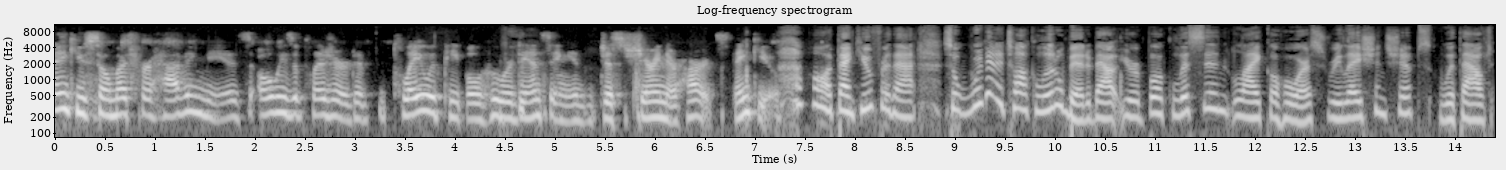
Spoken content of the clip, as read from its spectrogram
Thank you so much for having me. It's always a pleasure to play with people who are dancing and just sharing their hearts. Thank you. Oh, thank you for that. So, we're going to talk a little bit about your book, Listen Like a Horse Relationships Without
